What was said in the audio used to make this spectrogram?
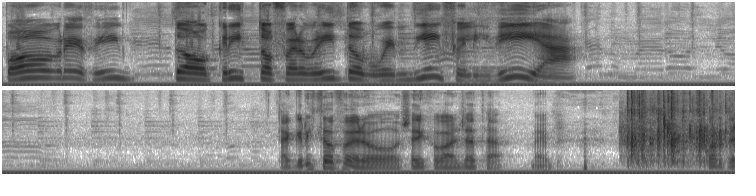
Pobrecito Christopher Brito, buen día y feliz día. ¿Está Christopher o ya dijo, bueno, ya está? Corte.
